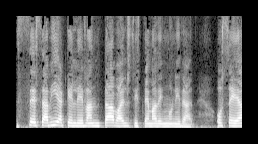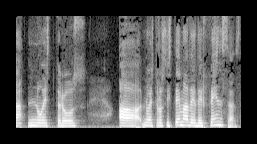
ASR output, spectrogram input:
se sabía que levantaba el sistema de inmunidad, o sea, nuestros, uh, nuestro sistema de defensas.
